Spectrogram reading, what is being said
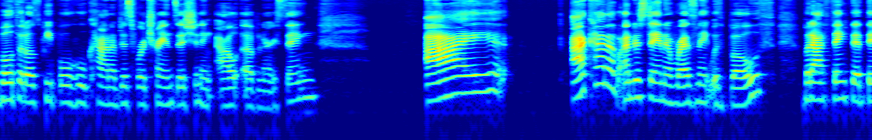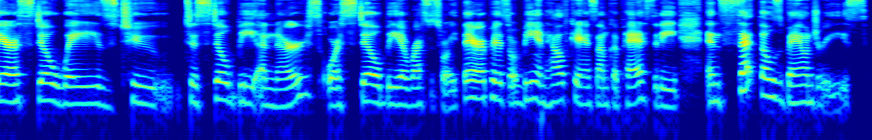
both of those people who kind of just were transitioning out of nursing. I I kind of understand and resonate with both, but I think that there are still ways to to still be a nurse or still be a respiratory therapist or be in healthcare in some capacity and set those boundaries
